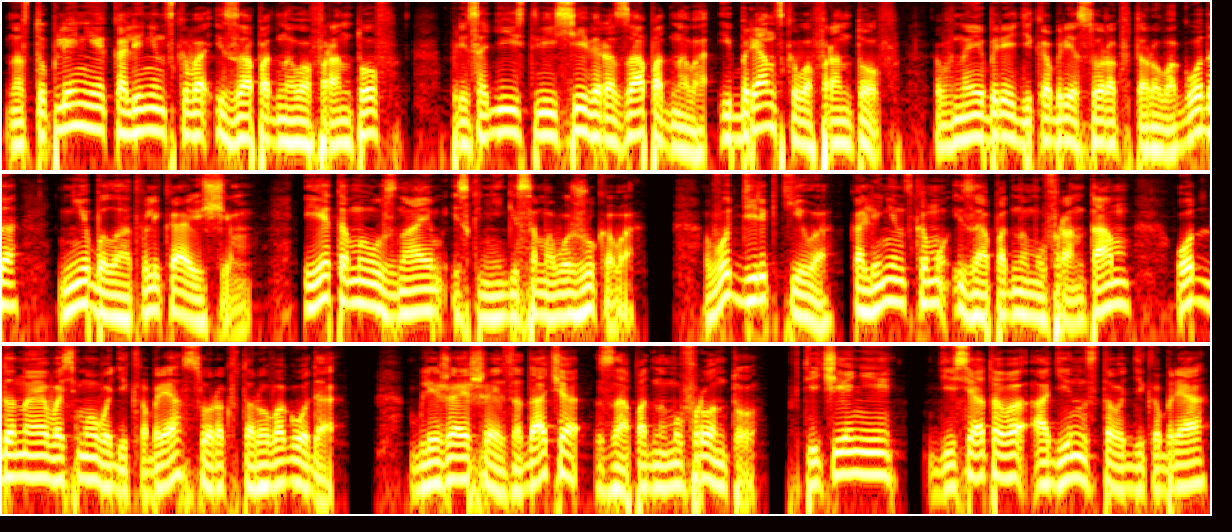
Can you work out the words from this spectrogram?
Наступление Калининского и Западного фронтов при содействии Северо-Западного и Брянского фронтов в ноябре-декабре 42 года не было отвлекающим, и это мы узнаем из книги самого Жукова. Вот директива Калининскому и Западному фронтам, отданная 8 декабря 42 года. Ближайшая задача Западному фронту. В течение 10-11 декабря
